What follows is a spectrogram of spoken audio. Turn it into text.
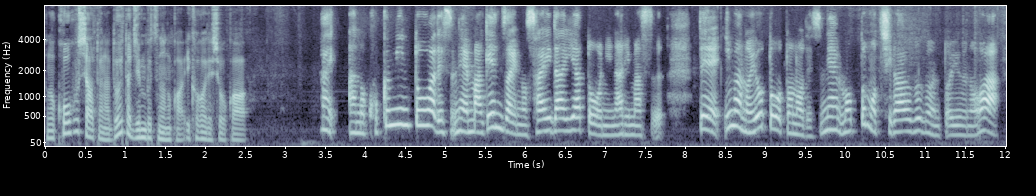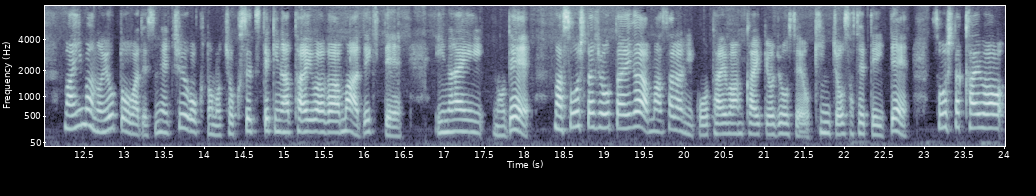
あの候補者というのはどういった人物なのか、いかがでしょうか？はい。あの、国民党はですね、まあ、現在の最大野党になります。で、今の与党とのですね、最も違う部分というのは、まあ、今の与党はですね、中国との直接的な対話が、まあ、できていないので、まあ、そうした状態が、まあ、さらにこう、台湾海峡情勢を緊張させていて、そうした会話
